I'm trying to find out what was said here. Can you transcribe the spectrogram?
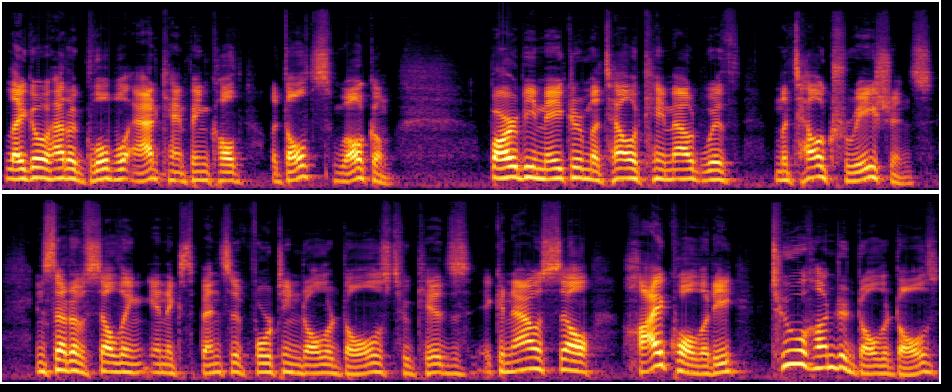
Lego had a global ad campaign called Adults Welcome. Barbie maker Mattel came out with Mattel Creations. Instead of selling inexpensive $14 dolls to kids, it can now sell high quality $200 dolls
